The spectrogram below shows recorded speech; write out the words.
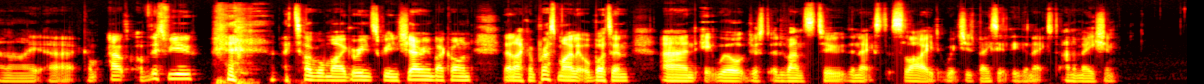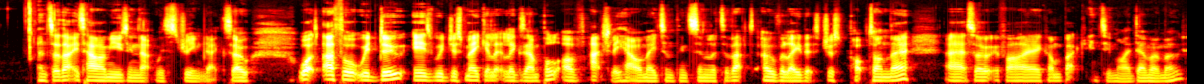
and I uh, come out of this view, I toggle my green screen sharing back on, then I can press my little button and it will just advance to the next slide, which is basically the next animation. And so that is how I'm using that with Stream Deck. So what I thought we'd do is we'd just make a little example of actually how I made something similar to that overlay that's just popped on there. Uh, so if I come back into my demo mode,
